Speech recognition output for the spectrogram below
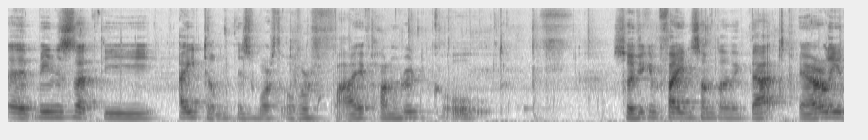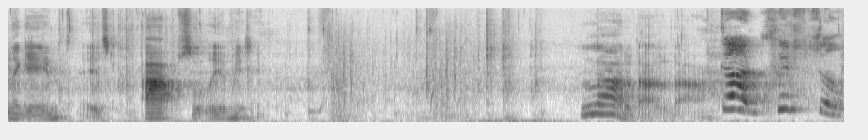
it means that the item is worth over 500 gold. So if you can find something like that early in the game, it's absolutely amazing. La da da da da. Got a crystal.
